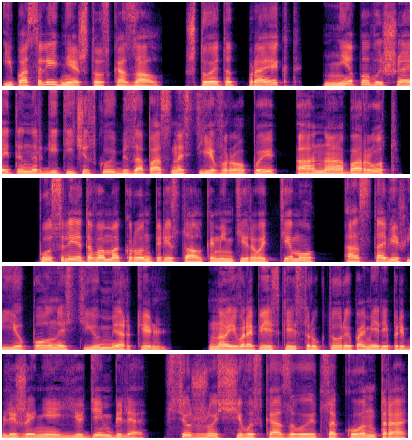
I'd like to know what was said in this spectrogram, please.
и последнее, что сказал, что этот проект не повышает энергетическую безопасность Европы, а наоборот. После этого Макрон перестал комментировать тему, оставив ее полностью Меркель. Но европейские структуры по мере приближения ее дембеля все жестче высказываются контра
